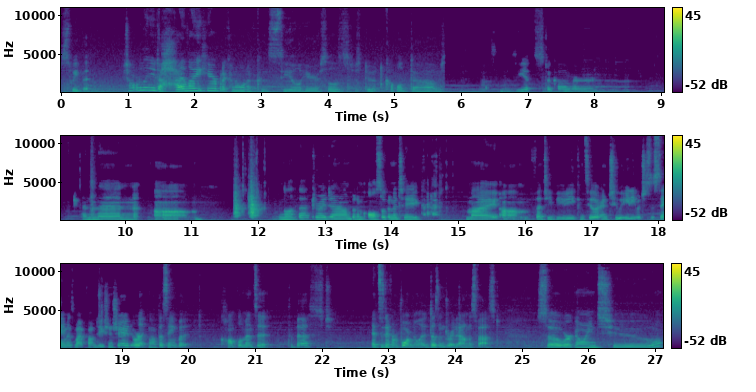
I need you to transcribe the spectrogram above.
Sweep it. Don't really need to highlight here, but I kind of want to conceal here. So let's just do a couple dabs. Some zits to cover. And then um, let that dry down, but I'm also gonna take my um, Fenty Beauty concealer in 280, which is the same as my foundation shade, or like not the same, but complements it the best. It's a different formula, it doesn't dry down as fast. So we're going to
